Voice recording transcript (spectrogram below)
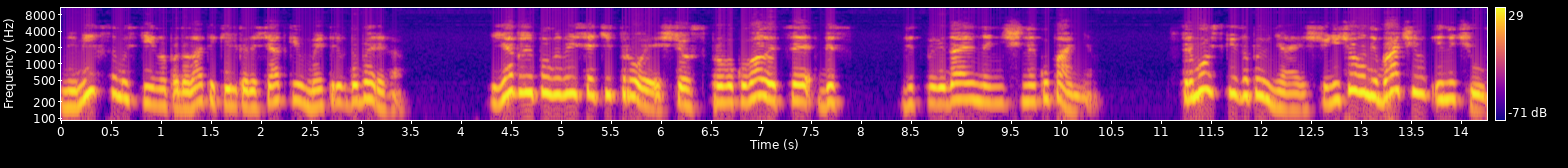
не міг самостійно подолати кілька десятків метрів до берега. Як же повелися ті троє, що спровокували це безвідповідальне нічне купання? Стримовський запевняє, що нічого не бачив і не чув.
